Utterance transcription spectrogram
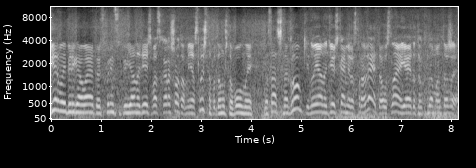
первая береговая. То есть, в принципе, я надеюсь, вас хорошо там меня слышно, потому что волны достаточно громкие. Но я надеюсь, камера справляет, а узнаю я это только на монтаже.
